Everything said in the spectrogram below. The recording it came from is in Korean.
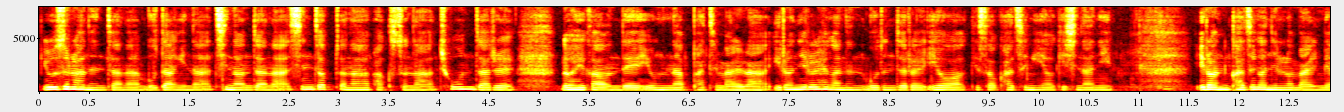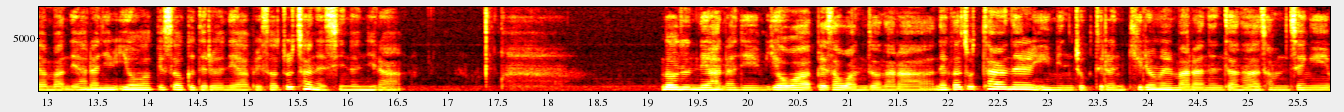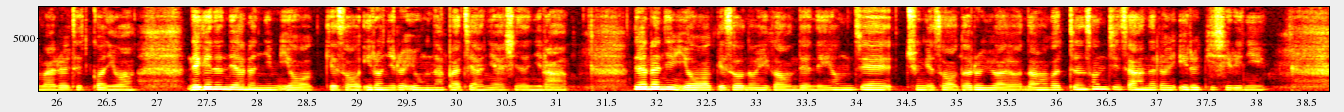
요술하는 자나 무당이나 진언자나 신접자나 박수나 초혼자를 너희 가운데 용납하지 말라. 이런 일을 행하는 모든 자를 여호와께서 가증히 여기시나니 이런 가증한 일로 말미암아 내 하나님 여호와께서 그들을 내 앞에서 쫓아내시느니라. 너는 내 하나님 여호와 앞에서 완전하라. 내가 쫓아낼 이 민족들은 기룡을 말하는 자나 점쟁이의 말을 듣거니와 내게는 내 하나님 여호와께서 이런 일을 용납하지 아니하시느니라. 내 하나님 여호와께서 너희 가운데 내 형제 중에서 너를 위하여 나와 같은 선지자 하나를 일으키시리니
